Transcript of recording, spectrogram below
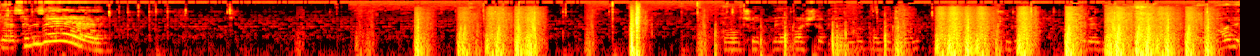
Gelsenize. Al çekmeye başladı anda kalacağım. Çünkü sürebilirim. Abi.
